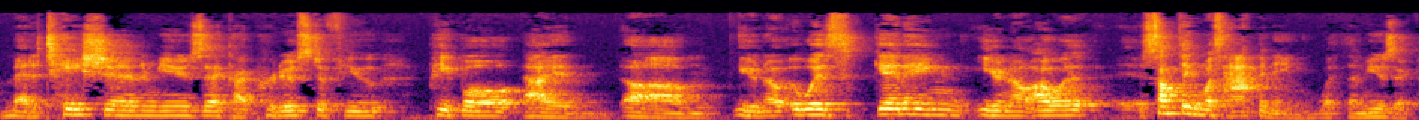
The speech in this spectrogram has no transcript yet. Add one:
meditation music. I produced a few people. I, um, you know, it was getting, you know, I was something was happening with the music,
